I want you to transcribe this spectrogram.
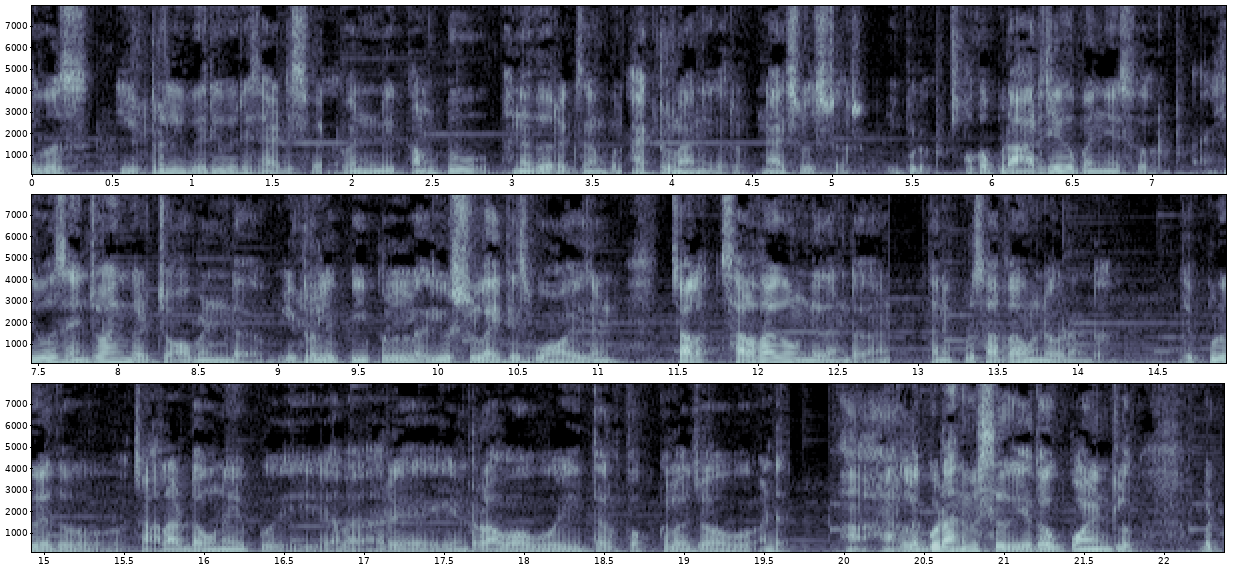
he was literally very very satisfied when we come to another example actor Nani garu natural star ఇప్పుడు ఒకప్పుడు ఆర్జేగా పనిచేసేవారు. He was enjoying that job and literally people use to like his voice and చాలా సరదాగా ఉండేదంట. తను ఎప్పుడు సరదాగా ఉండేవాడంట. ఎప్పుడు ఏదో చాలా డౌన్ అయిపోయి అలా అరే ఏంటి రాబాబు ఇద్దరు తొక్కలో జాబు అంటే వాళ్ళకి కూడా అనిపిస్తుంది ఏదో ఒక పాయింట్లో but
